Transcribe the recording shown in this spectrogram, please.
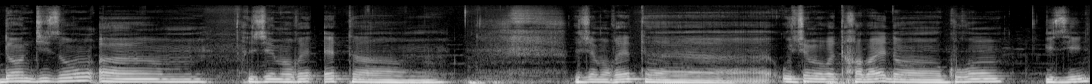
Dans 10 ans, euh, j'aimerais être j'aimerais être ou j'aimerais travailler dans une grande usine.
